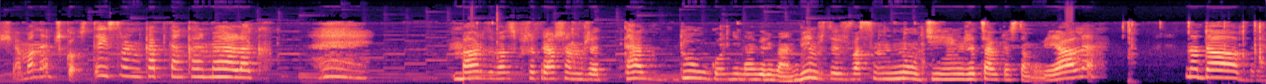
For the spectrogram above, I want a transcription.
Siemaneczko, z tej strony kapitan Karmelek. Bardzo was przepraszam, że tak długo nie nagrywam. Wiem, że to już was nudzi, że cały czas to mówię, ale no dobra,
